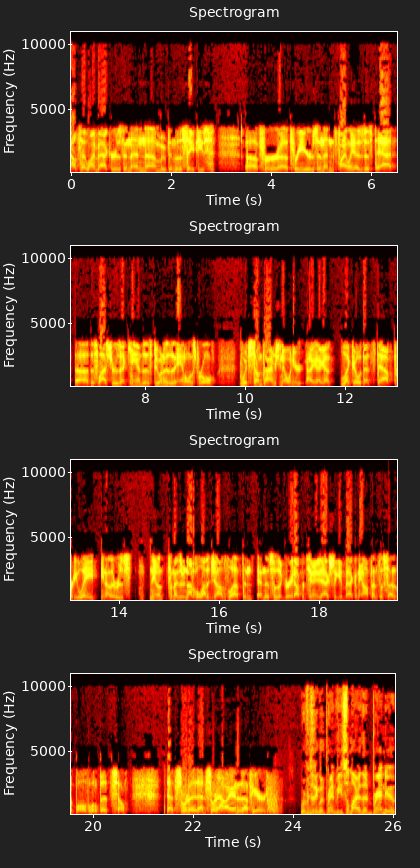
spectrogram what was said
outside linebackers and then uh, moved into the safeties uh, for uh, three years, and then finally I was just at uh, this last year was at Kansas doing it as an analyst role which sometimes, you know, when you're, I, I got let go with that staff pretty late, you know, there was, you know, sometimes there's not a whole lot of jobs left and, and this was a great opportunity to actually get back on the offensive side of the ball a little bit. So that's sort of, that's sort of how I ended up here. We're visiting with Brent Vieselmeyer, the brand new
